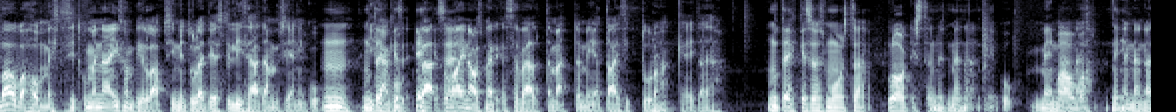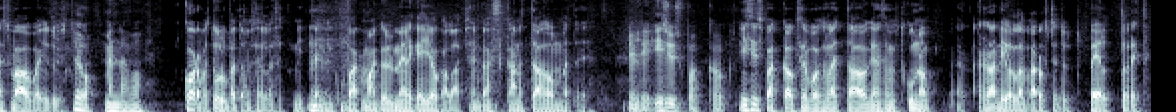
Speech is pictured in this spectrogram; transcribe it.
vauvahommista? Sitten kun mennään isompiin lapsiin, niin tulee tietysti lisää tämmöisiä niin kuin mm, ikään kuin ehkä, vä- ehkä se... lainausmerkissä välttämättömiä tai sitten turhakkeita. Ja... Mutta ehkä se olisi muusta loogista nyt mennä niin kuin mennään vauva. Näistä, niin. Mennään näistä vauvajutuista. Joo, mennään vaan. Korvatulpat on sellaiset, mitä mm. niin kuin varmaan kyllä melkein joka lapsen kanssa kannattaa hommata. Eli isyyspakkauksia. Isyyspakkauksen voisi laittaa oikein semmoiset kunnon radiolla varustetut pelttorit.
